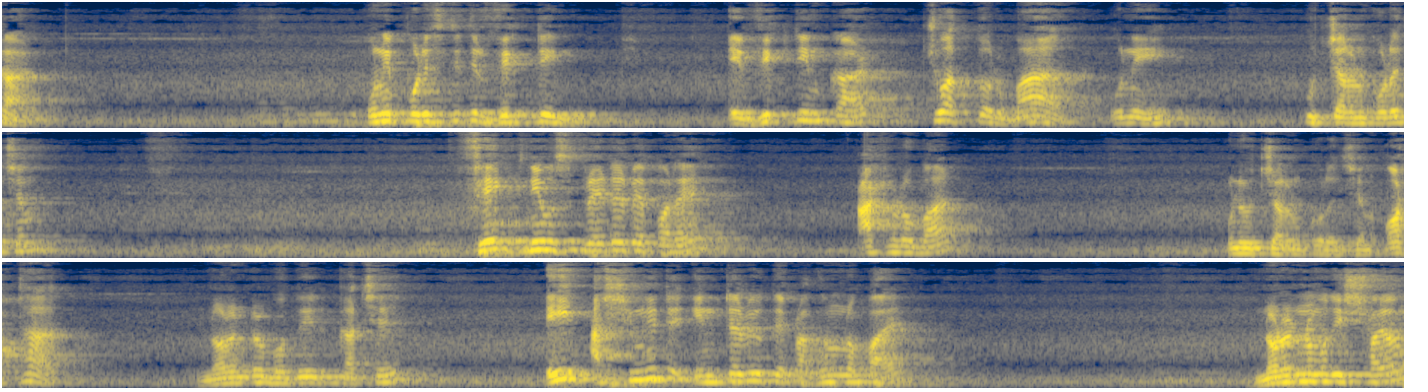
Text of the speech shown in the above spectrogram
কার্ড উনি পরিস্থিতির ভিকটিম এই ভিকটিম কার্ড চুয়াত্তর বার উনি উচ্চারণ করেছেন। ফেক নিউজ স্প্রেডের ব্যাপারে আঠারো বার উনি উচ্চারণ করেছেন। অর্থাৎ নরেন্দ্র মোদীর কাছে এই আশি মিনিটের ইন্টারভিউতে প্রাধান্য পায় নরেন্দ্র মোদী স্বয়ং।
